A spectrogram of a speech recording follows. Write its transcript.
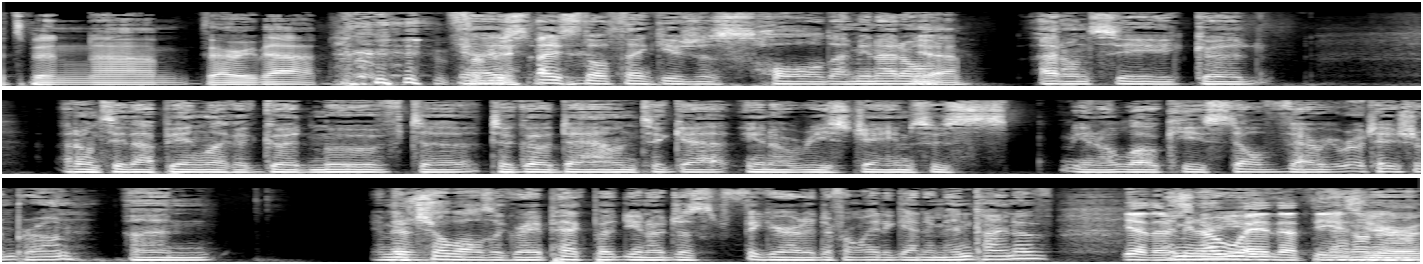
it's been um, very bad Yeah, I, I still think you just hold. I mean, I don't. yeah, I don't see good. I don't see that being like a good move to to go down to get you know Reece James, who's you know low key still very rotation prone, and I mean There's- Chilwell's a great pick, but you know just figure out a different way to get him in, kind of. yeah. There's I mean, no are way you- that these are know.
